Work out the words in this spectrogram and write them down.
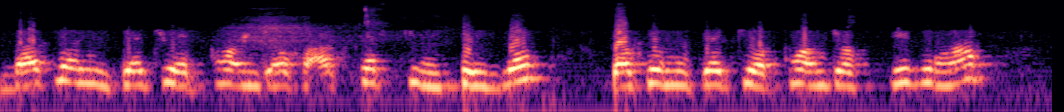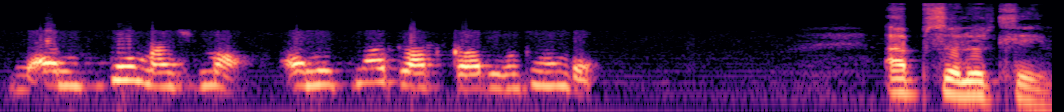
that's when we get to a point of accepting failure. That's when we get to a point of giving up, and so much more. And it's not what God intended. Absolutely.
